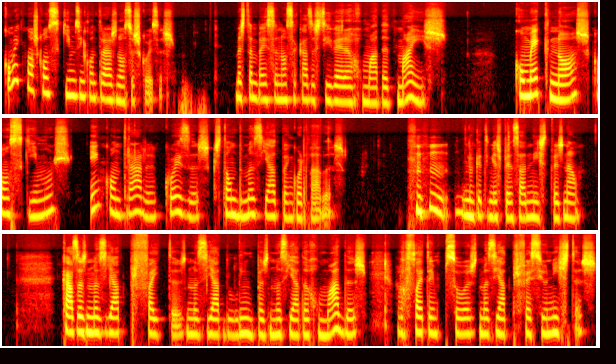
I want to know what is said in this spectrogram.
como é que nós conseguimos encontrar as nossas coisas? Mas também, se a nossa casa estiver arrumada demais, como é que nós conseguimos encontrar coisas que estão demasiado bem guardadas? Nunca tinhas pensado nisto, pois não? Casas demasiado perfeitas, demasiado limpas, demasiado arrumadas refletem pessoas demasiado perfeccionistas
